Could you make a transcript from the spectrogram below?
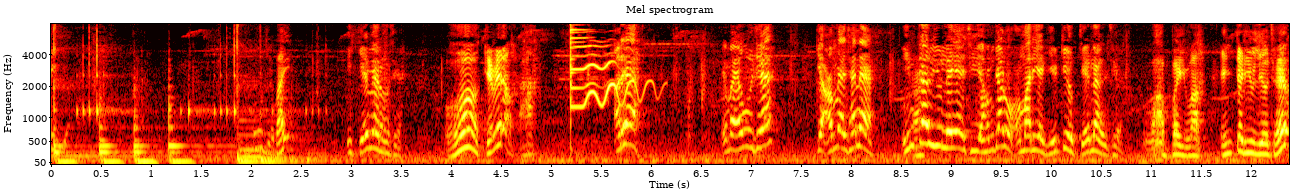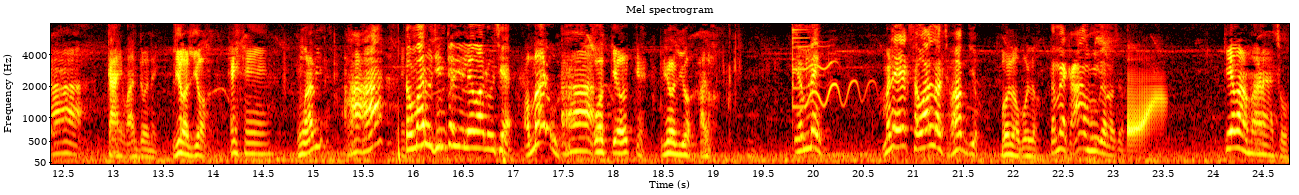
મળી ગયો છે ભાઈ? ઈ કેમેરો છે. ઓ કેમેરો? હા. અરે એમાં એવું છે કે અમે છે ને ઇન્ટરવ્યુ લઈએ છીએ. સમજાણું? અમારી એક યુટ્યુબ ચેનલ છે. વાહ ભાઈ વાહ ઇન્ટરવ્યુ લ્યો છે? હા. કાંઈ વાંધો નહીં. લ્યો લ્યો. હે હે. હું આવી? હા હા. તમારું જ ઇન્ટરવ્યુ લેવાનું છે. અમારું? હા. Okay okay. લ્યો લ્યો. હાલો. એમ નહીં. મને એક સવાલનો જવાબ દો બોલો બોલો. તમે કામ શું કરો છો? કેવા માણસ છો?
